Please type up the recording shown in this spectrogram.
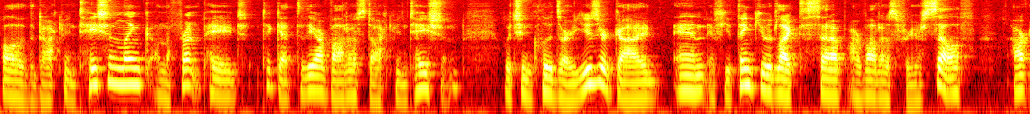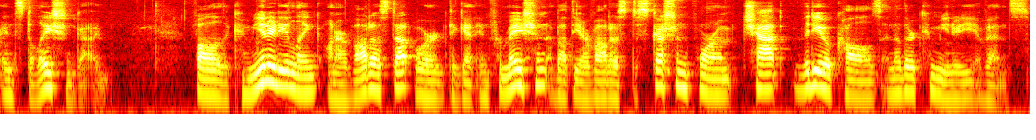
Follow the documentation link on the front page to get to the Arvados documentation, which includes our user guide and, if you think you would like to set up Arvados for yourself, our installation guide. Follow the community link on arvados.org to get information about the Arvados discussion forum, chat, video calls, and other community events.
